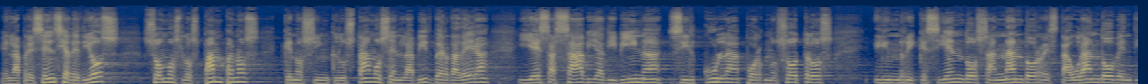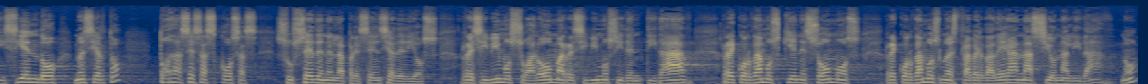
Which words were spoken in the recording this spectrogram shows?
En la presencia de Dios somos los pámpanos que nos incrustamos en la vid verdadera y esa savia divina circula por nosotros, enriqueciendo, sanando, restaurando, bendiciendo, ¿no es cierto? Todas esas cosas suceden en la presencia de Dios. Recibimos su aroma, recibimos identidad, recordamos quiénes somos, recordamos nuestra verdadera nacionalidad, ¿no?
